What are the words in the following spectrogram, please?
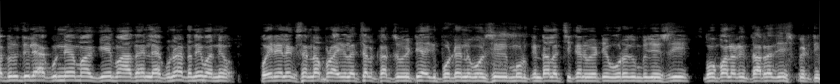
అభివృద్ధి లేకుండా మాకేం ఆదాయం లేకుండా అట్టనే ఇవన్నీ. పోయిన ఎలక్షన్ అప్పుడు ఐదు లక్షలు ఖర్చు పెట్టి ఐదు పొట్టెలు కోసి మూడు క్వింటాల చికెన్ పెట్టి ఊరేగింపు చేసి భూపాలకి తర్ర చేసి పెడితే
